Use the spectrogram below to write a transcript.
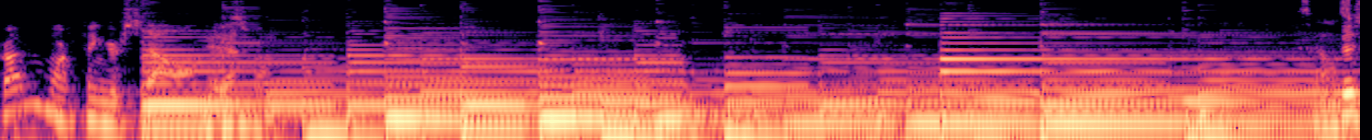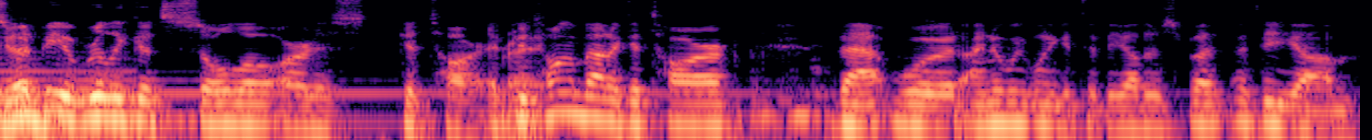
probably more fingerstyle on this one. This good. would be a really good solo artist guitar. If you're talking about a guitar that would, I know we want to get to the others, but the um,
